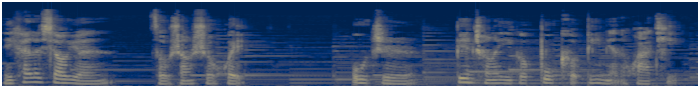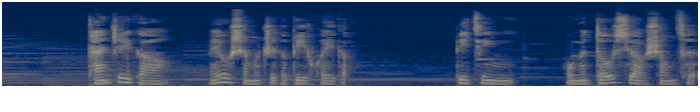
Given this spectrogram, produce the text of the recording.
离开了校园，走上社会，物质变成了一个不可避免的话题。谈这个没有什么值得避讳的，毕竟。我们都需要生存。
